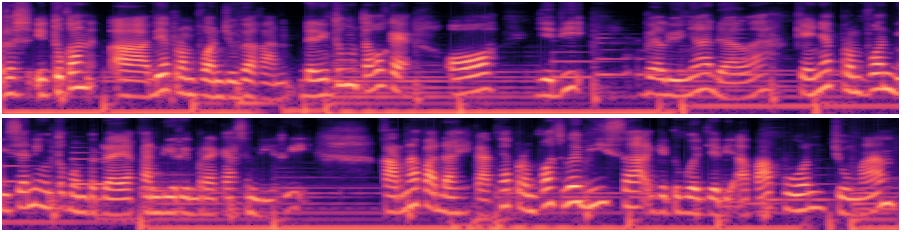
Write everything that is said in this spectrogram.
terus itu kan uh, dia perempuan juga kan. Dan itu menurut aku kayak oh, jadi value-nya adalah kayaknya perempuan bisa nih untuk memberdayakan diri mereka sendiri. Karena pada hakikatnya perempuan sebenarnya bisa gitu buat jadi apa pun. Cuman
